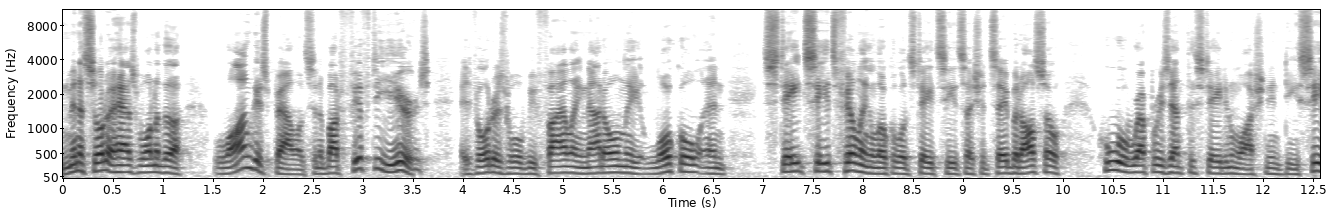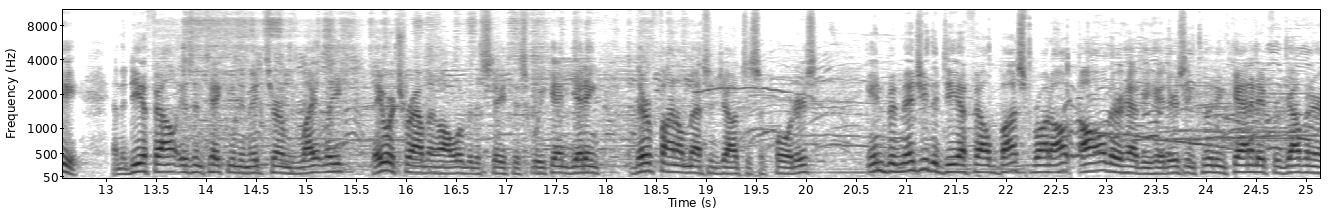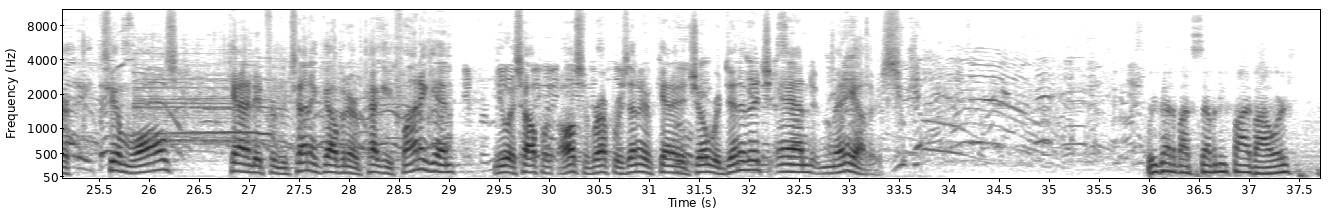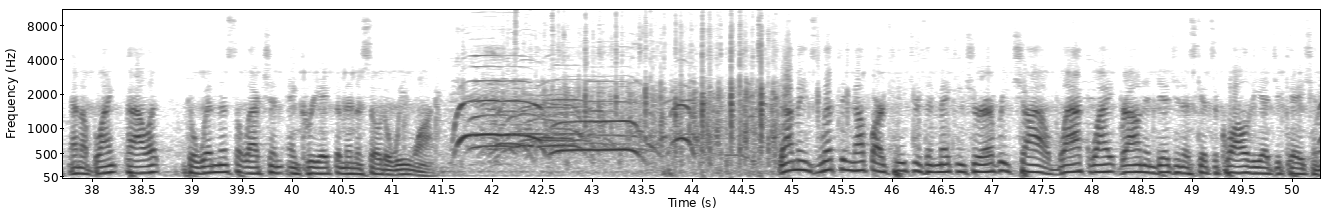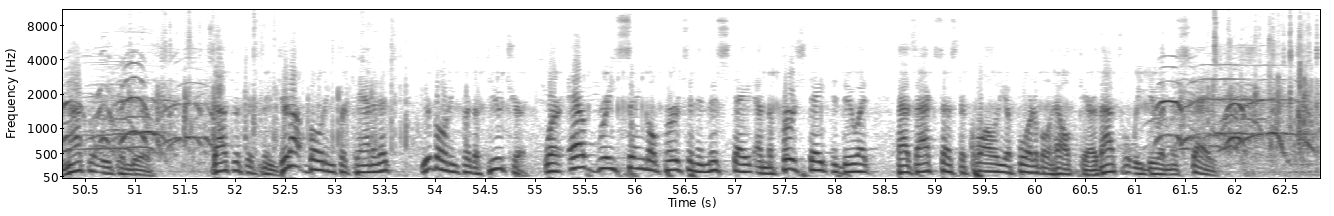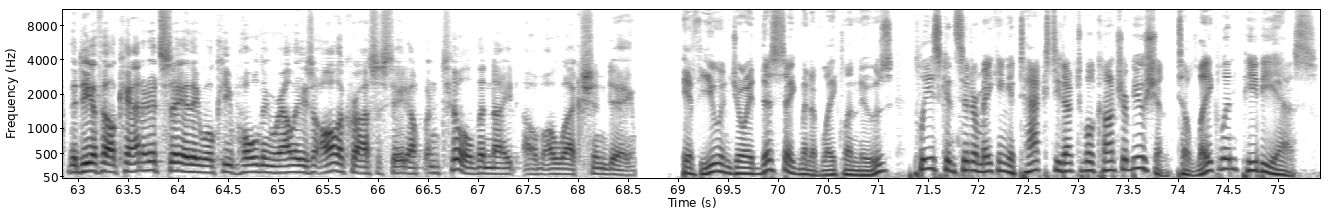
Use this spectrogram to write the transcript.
Minnesota has one of the longest ballots in about 50 years as voters will be filing not only local and state seats, filling local and state seats, I should say, but also who will represent the state in Washington, D.C. And the DFL isn't taking the midterms lightly. They were traveling all over the state this weekend, getting their final message out to supporters. In Bemidji, the DFL bus brought out all their heavy hitters, including candidate for Governor Tim Walz, candidate for Lieutenant Governor Peggy Flanagan, U.S. House of Representative candidate Joe Radinovich, and many others. We've got about 75 hours and a blank ballot to win this election and create the Minnesota we want. That means lifting up our teachers and making sure every child, black, white, brown, indigenous, gets a quality education. That's what we can do. That's what this means. You're not voting for candidates, you're voting for the future, where every single person in this state and the first state to do it has access to quality, affordable health care. That's what we do in this state. The DFL candidates say they will keep holding rallies all across the state up until the night of Election Day. If you enjoyed this segment of Lakeland News, please consider making a tax-deductible contribution to Lakeland PBS.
